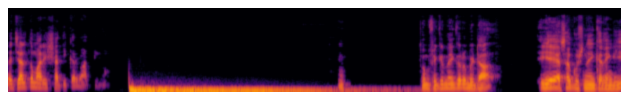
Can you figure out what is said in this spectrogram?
मैं जल्द तुम्हारी शादी करवाती हूँ। तुम फ़िक्र नहीं करो बेटा ये ऐसा कुछ नहीं करेंगी।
